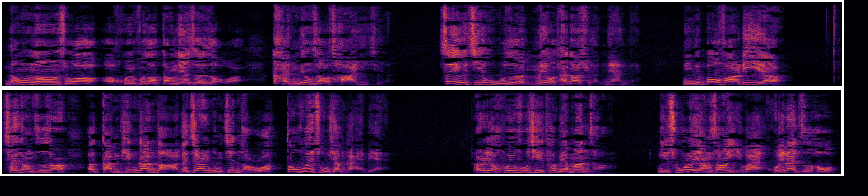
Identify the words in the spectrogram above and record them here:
能不能说呃恢复到当年身手啊？肯定是要差一些，这个几乎是没有太大悬念的。你的爆发力呀，赛场之上啊，敢拼敢打的这样一种劲头啊，都会出现改变，而且恢复期特别漫长。你除了养伤以外，回来之后，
